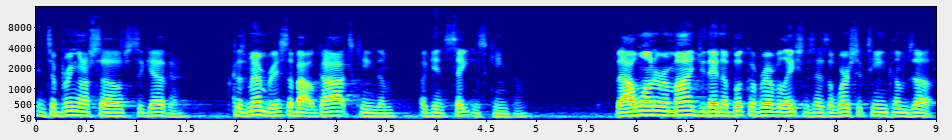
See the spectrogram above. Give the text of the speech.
and to bring ourselves together? Because remember, it's about God's kingdom against Satan's kingdom. But I want to remind you that in the book of Revelations, as the worship team comes up,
